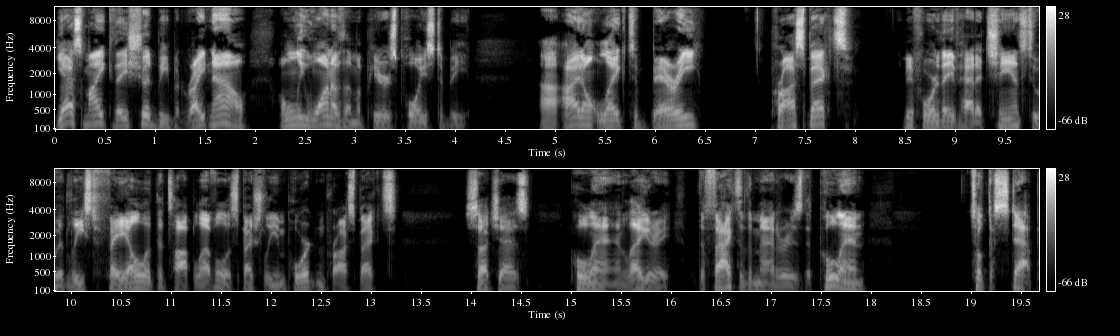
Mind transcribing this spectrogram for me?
Yes, Mike, they should be, but right now, only one of them appears poised to be. Uh, I don't like to bury prospects before they've had a chance to at least fail at the top level, especially important prospects such as Poulin and Legare. The fact of the matter is that Poulin took a step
